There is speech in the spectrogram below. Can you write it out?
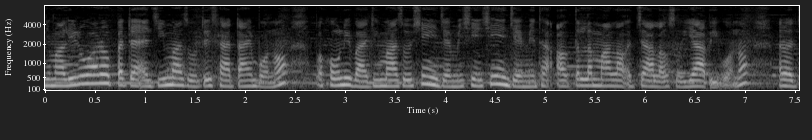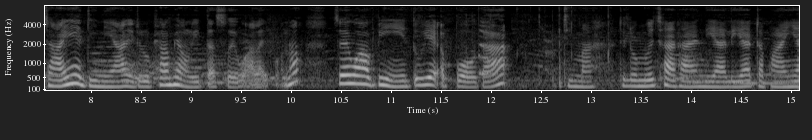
ညီမလေးတို့ကတော့ပတ်တန်အကြီးမှဆိုတိချာတိုင်းပေါ့နော်ပခုံးတွေပါဒီမှာဆိုရှင်းရင်ကျမရှင်းရှင်းရင်ကျမြထအောက်တလက်မလောက်အကြလောက်ဆိုရပြီပေါ့နော်အဲ့တော့ဂျိုင်းရဲ့ဒီနေရာနေဒီလိုဖြောင်းဖြောင်းလေးတက်ဆွဲသွားလိုက်ပေါ့နော်ဆွဲသွားပြီးရင်သူ့ရဲ့အပေါ်ကဒီမှာဒီလိုမျိုးချထားတဲ့နေရာလေးကတစ်ပိုင်းရ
